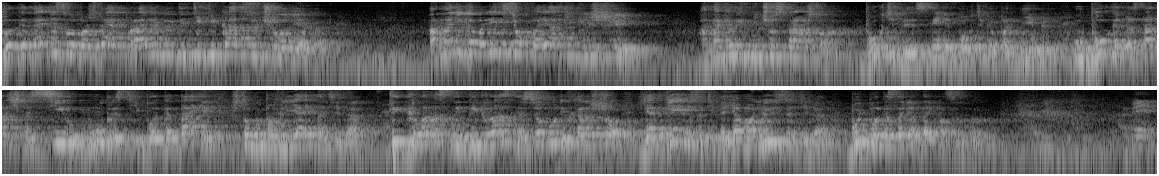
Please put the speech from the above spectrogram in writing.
Благодать высвобождает правильную идентификацию человека. Она не говорит все в порядке, греши. Она говорит, ничего страшного, Бог тебя изменит, Бог тебя поднимет. У Бога достаточно сил, мудрости и благодати, чтобы повлиять на тебя. Ты классный, ты классный, все будет хорошо. Я верю за тебя, я молюсь за тебя. Будь благословен, дай поцелуй. Аминь.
